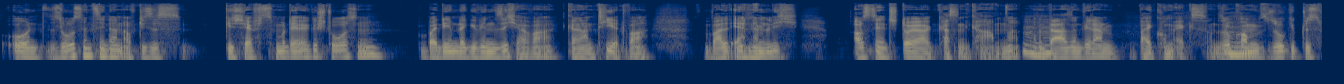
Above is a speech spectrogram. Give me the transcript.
Und so sind sie dann auf dieses Geschäftsmodell gestoßen, bei dem der Gewinn sicher war, garantiert war, weil er nämlich aus den Steuerkassen kam. Ne? Mhm. Und da sind wir dann bei Cum-Ex. Und so mhm. kommen, so gibt es,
